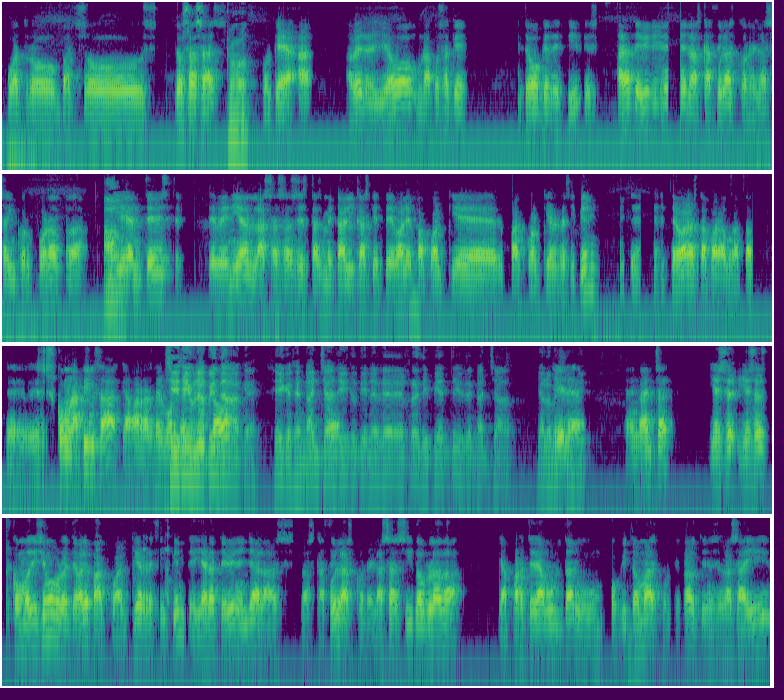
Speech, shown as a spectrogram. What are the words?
cuatro vasos, dos asas. Ajá. Porque, a, a ver, yo una cosa que tengo que decir que es, ahora te vienen las cazuelas con el asa incorporada Ah. y antes te, te venían las asas estas metálicas que te vale para cualquier para cualquier recipiente, te, te vale hasta para una taza Eh, es como una pinza que agarras del Sí, sí, una pinza que, sí, que se engancha Eh. así, tú tienes el recipiente y se engancha, ya lo Sí, viste. le enganchas. Y eso, y eso es comodísimo porque te vale para cualquier recipiente. Y ahora te vienen ya las, las cazuelas con el asa así doblada, que aparte de abultar un poquito más, porque claro, tienes el asa ahí,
